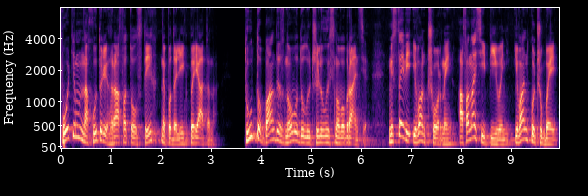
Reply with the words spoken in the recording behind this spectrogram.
Потім на хуторі графа Толстих неподалік Пирятина. Тут до банди знову долучились новобранці: місцеві Іван Чорний, Афанасій Півень, Іван Кочубей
